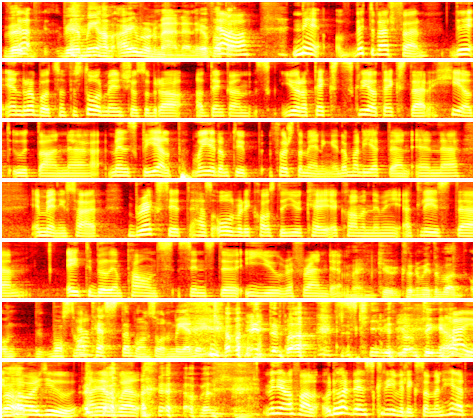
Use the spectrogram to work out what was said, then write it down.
vem, Ja. vem är han? Iron Man eller? Jag fattar. Ja, nej, vet du varför? Det är en robot som förstår människor så bra att den kan göra text, skriva texter helt utan uh, mänsklig hjälp. Man ger dem typ första meningen. De hade gett en, en, eh, en mening så här. Brexit has already cost the UK economy at least um, 80 billion pounds since the EU referendum. Men gud, kunde de inte bara... Om, måste man Ja. testa på en sån mening? Kan man inte bara skrivit någonting annat? Hi, how are you? I am well. Men, Men i alla fall, och då hade den skrivit liksom en helt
